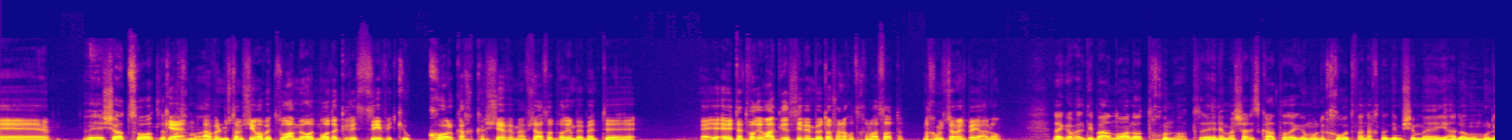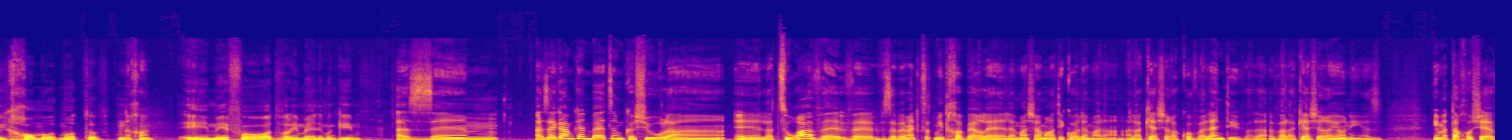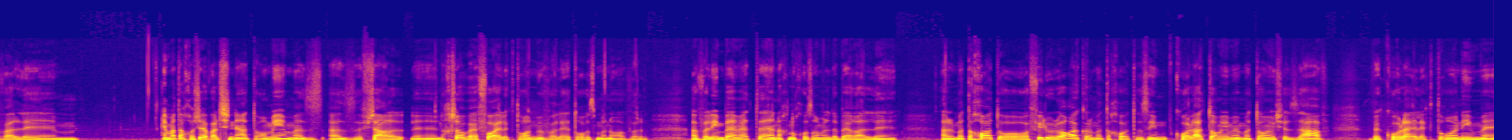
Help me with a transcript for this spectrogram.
ויש עוד צורות כן, לפחמן. אבל משתמשים בו בצורה מאוד מאוד אגרסיבית, כי הוא כל כך קשה ומאפשר לעשות דברים באמת... את הדברים האגרסיביים ביותר שאנחנו צריכים לעשות, אנחנו נשתמש ביהלום. רגע, אבל דיברנו על עוד תכונות. למשל, הזכרת רגע מוליכות, ואנחנו יודעים שיהלום הוא מוליך חור מאוד מאוד טוב. נכון. מאיפה הדברים האלה מגיעים? אז, אמ, אז זה גם כן בעצם קשור אה, לצורה, ו, ו, וזה באמת קצת מתחבר למה שאמרתי קודם על, על הקשר הקובלנטי ועל, ועל הקשר היוני. אז אם אתה חושב על... אמ, אם אתה חושב על שני אטומים, אז, אז אפשר אה, לחשוב איפה האלקטרון מבלה את רוב זמנו, אבל, אבל אם באמת אה, אנחנו חוזרים לדבר על, אה, על מתכות, או, או אפילו לא רק על מתכות, אז אם כל האטומים הם אטומים של זהב, וכל האלקטרונים אה,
